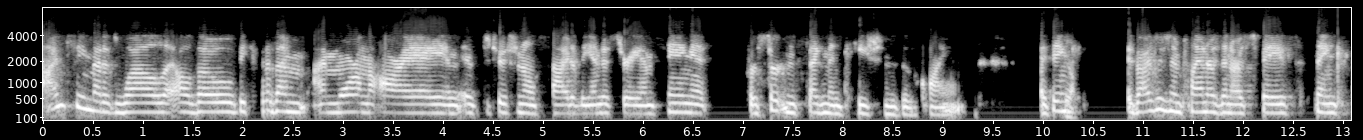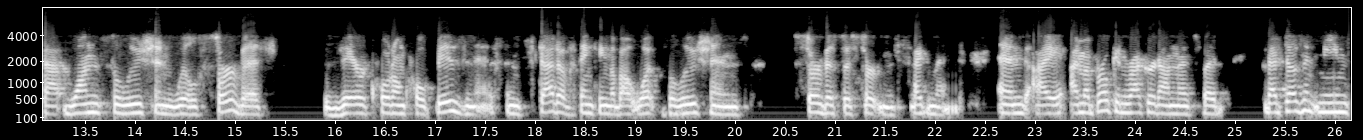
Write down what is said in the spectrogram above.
I'm seeing that as well. Although because I'm I'm more on the RIA and institutional side of the industry, I'm seeing it for certain segmentations of clients. I think yeah advisors and planners in our space think that one solution will service their quote unquote business instead of thinking about what solutions service a certain segment. And I, I'm a broken record on this, but that doesn't mean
